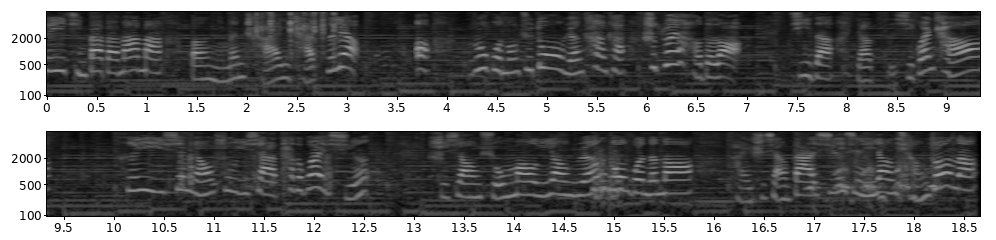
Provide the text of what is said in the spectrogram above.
可以请爸爸妈妈帮你们查一查资料。哦如果能去动物园看看是最好的了。记得要仔细观察哦。先描述一下它的外形，是像熊猫一样圆滚滚的呢，还是像大猩猩一样强壮呢？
